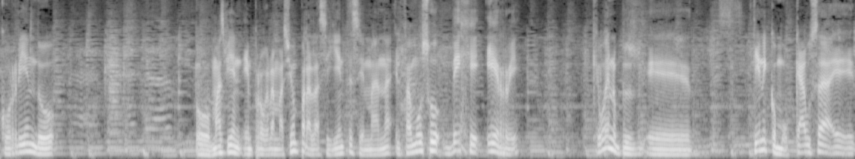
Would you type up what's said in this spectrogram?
corriendo, o más bien en programación para la siguiente semana, el famoso DGR, que bueno, pues eh, tiene como causa, eh,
